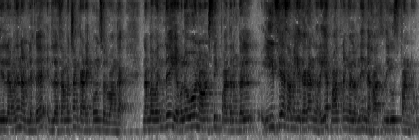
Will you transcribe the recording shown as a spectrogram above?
இதில் வந்து நம்மளுக்கு இதில் சமைச்சா கிடைக்கும்னு சொல்லுவாங்க. நம்ம வந்து எவ்வளவோ நான்ஸ்டிக் பாத்திரங்கள் ஈஸியாக சமைக்கிறதுக்காக நிறைய பாத்திரங்கள் வந்து இந்த காலத்தில் யூஸ் பண்ணுறோம்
